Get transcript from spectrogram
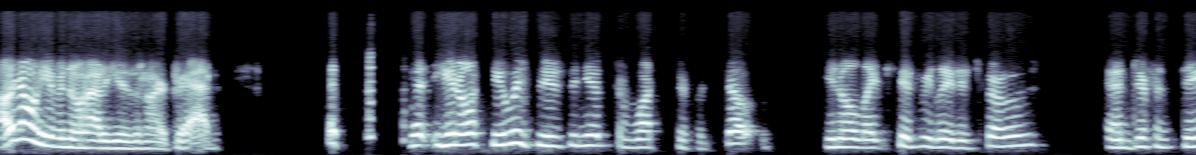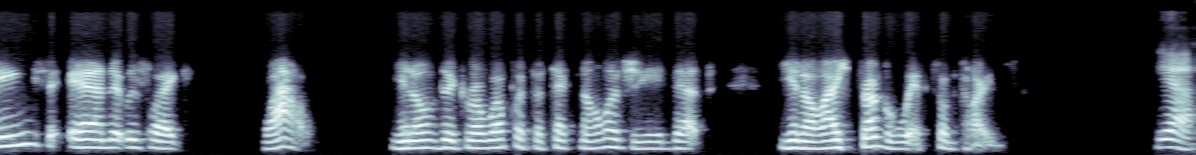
I don't even know how to use an iPad. but, you know, she was using it to watch different shows, you know, like kid related shows and different things. And it was like, wow, you know, they grow up with the technology that, you know, I struggle with sometimes. Yeah,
